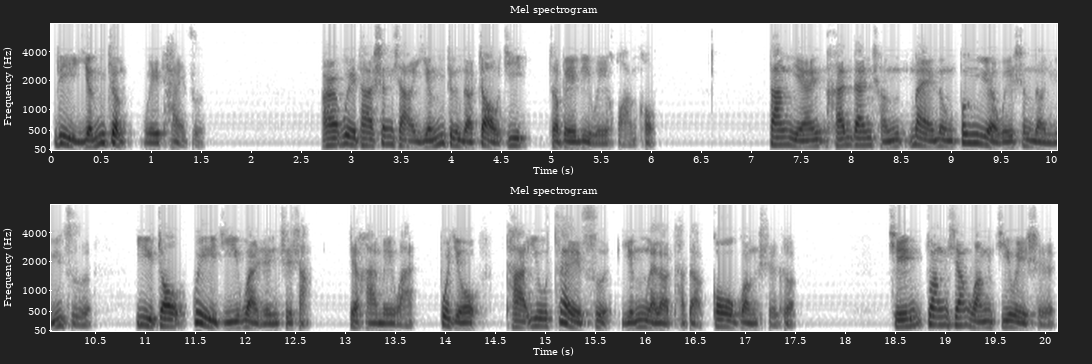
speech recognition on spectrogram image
立嬴政为太子，而为他生下嬴政的赵姬则被立为皇后。当年邯郸城卖弄风月为生的女子，一朝贵及万人之上。这还没完，不久他又再次迎来了他的高光时刻。秦庄襄王继位时，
